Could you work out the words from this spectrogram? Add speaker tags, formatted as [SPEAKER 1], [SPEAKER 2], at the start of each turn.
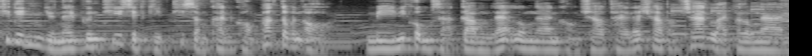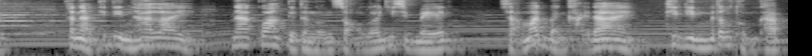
[SPEAKER 1] ที่ดินอยู่ในพื้นที่เศรษฐกิจที่สำคัญของภาคตะวันออก มีนิคมอุตสาหกรรมและโรงงานของชาวไทยและชาวต่างชาติหลายพันโรงงาน ขนาดที่ดิน 5 ไร่ หน้ากว้างติดถนน 220 เมตร สามารถแบ่งขายได้ที่ดินไม่ต้องถมครับ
